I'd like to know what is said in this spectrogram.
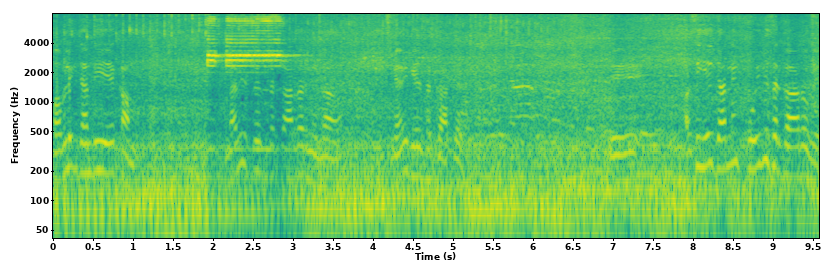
ਪਬਲਿਕ ਜਾਂਦੀ ਇਹ ਕੰਮ। ਮੈਂ ਵੀ ਸਰਕਾਰ ਦਾ ਨੁਮਾਇੰਦਾ ਮੈਂ ਵੀ ਕਿਸੇ ਸਰਕਾਰ ਤੇ। ਤੇ ਅਸੀਂ ਇਹ ਹਾਂ ਕੋਈ ਵੀ ਸਰਕਾਰ ਹੋਵੇ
